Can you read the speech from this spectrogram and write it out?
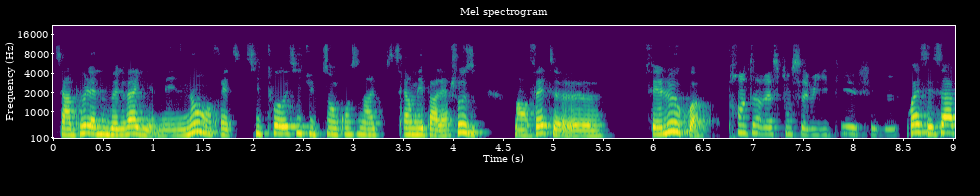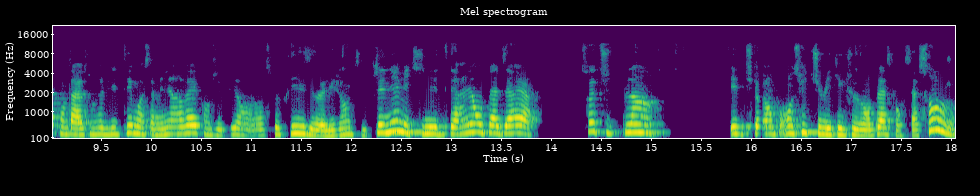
c'est un peu la nouvelle vague. Mais non, en fait, si toi aussi tu te sens concerné par la chose, bah en fait, fais-le quoi. Prends ta responsabilité et fais-le. Ouais, c'est ça. Prends ta responsabilité. Moi, ça m'énervait quand j'étais en entreprise, les gens qui plaignaient mais qui mettaient rien en place derrière. Soit tu te plains et tu ensuite tu mets quelque chose en place pour que ça change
